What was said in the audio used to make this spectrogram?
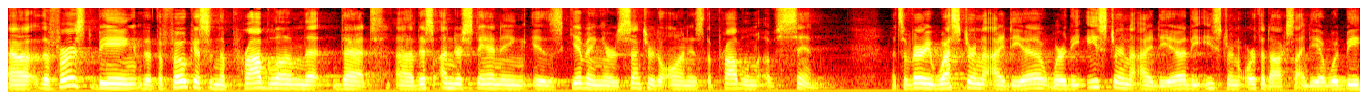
Uh, the first being that the focus and the problem that, that uh, this understanding is giving or is centered on is the problem of sin. That's a very Western idea, where the Eastern idea, the Eastern Orthodox idea, would be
